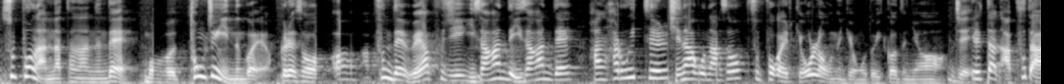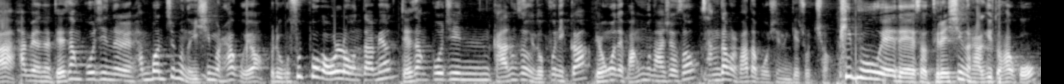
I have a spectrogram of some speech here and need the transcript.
수포는 안 나타났는데 뭐 통증이 있는 거예요. 그래서 어, 아픈데 왜 아프지? 이상한데 이상한데 한 하루 이틀 지나고 나서 수포가 이렇게 올라오는 경우도 있거든요. 이제 일단 아프다 하면은 대상포진을 한 번쯤은 의심을 하고요. 그리고 수포가 올라온다면 대상포진 가능성이 높으니까 병원에 방문하셔서 상담을 받아보시는 게 좋죠. 피부에 대해서 드레싱을 하기도 하고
